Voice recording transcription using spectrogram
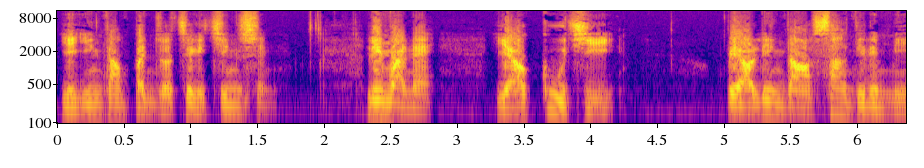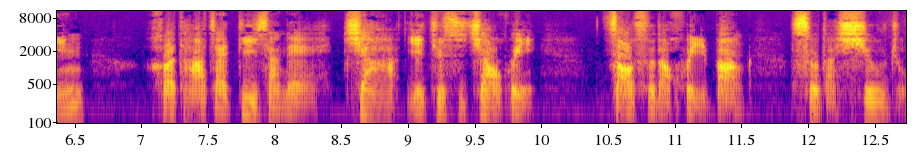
也应当本着这个精神。另外呢，也要顾及不要令到上帝的名和他在地上的家，也就是教会，遭受到毁谤，受到羞辱。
